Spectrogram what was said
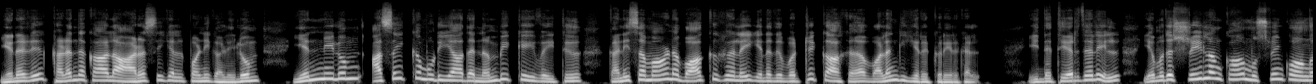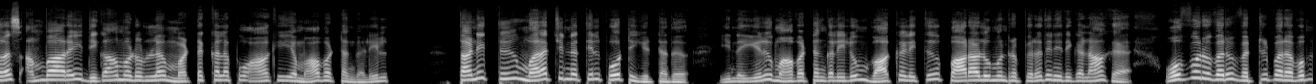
எனது கடந்த கால அரசியல் பணிகளிலும் என்னிலும் அசைக்க முடியாத நம்பிக்கை வைத்து கணிசமான வாக்குகளை எனது வெற்றிக்காக வழங்கியிருக்கிறீர்கள். இந்த தேர்தலில் எமது ஸ்ரீலங்கா முஸ்லிம் காங்கிரஸ் அம்பாறை திகாமடுள்ள மட்டக்களப்பு ஆகிய மாவட்டங்களில் தனித்து மரச்சின்னத்தில் போட்டியிட்டது. இந்த இரு மாவட்டங்களிலும் வாக்களித்து பாராளுமன்ற பிரதிநிதிகளாக ஒவ்வொருவரும் வெற்றி பெறவும்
